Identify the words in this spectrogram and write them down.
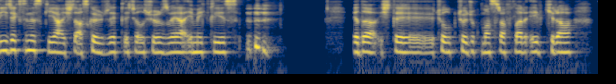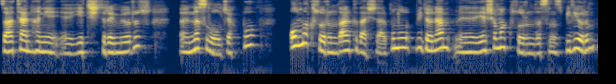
Diyeceksiniz ki ya işte asgari ücretle çalışıyoruz veya emekliyiz ya da işte çoluk çocuk masraflar, ev kira zaten hani e, yetiştiremiyoruz. E, Nasıl olacak bu? Olmak zorunda arkadaşlar. Bunu bir dönem e, yaşamak zorundasınız. Biliyorum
